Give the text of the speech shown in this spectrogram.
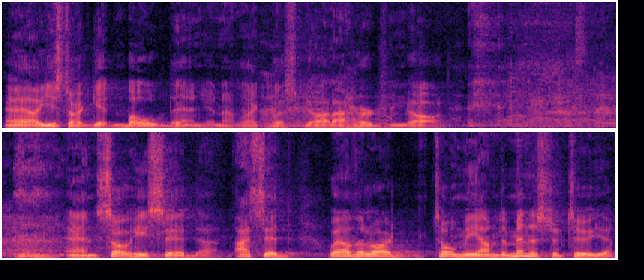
Well, you start getting bold then, you know, like, bless God, I heard from God. and so he said, uh, I said, Well, the Lord told me I'm to minister to you,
